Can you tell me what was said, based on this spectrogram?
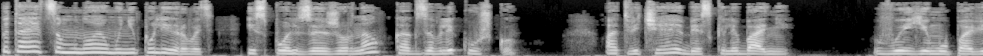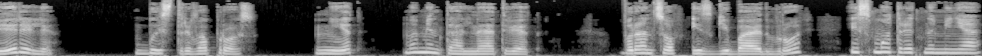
пытается мною манипулировать, используя журнал как завлекушку. Отвечаю без колебаний. Вы ему поверили? Быстрый вопрос. Нет, моментальный ответ. Воронцов изгибает бровь и смотрит на меня,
